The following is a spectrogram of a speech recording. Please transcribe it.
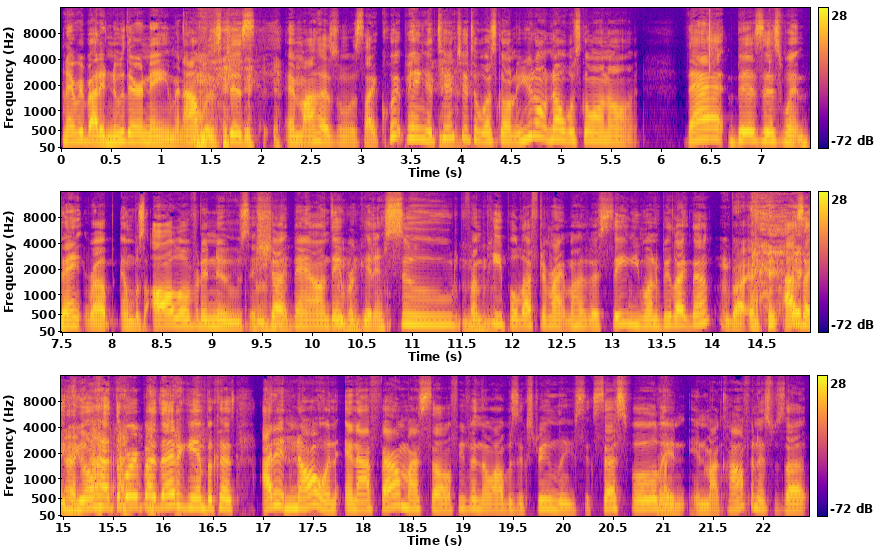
And everybody knew their name, and I was just, and my husband was like, "Quit paying attention to what's going on. You don't know what's going on." That business went bankrupt and was all over the news and shut mm-hmm. down. They were mm-hmm. getting sued from mm-hmm. people left and right. My husband, was, see, you want to be like them? Right. I was like, you don't have to worry about that again because I didn't know. And, and I found myself, even though I was extremely successful and, and my confidence was up,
